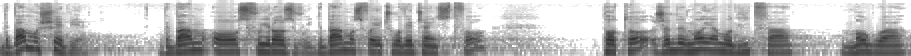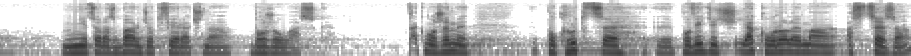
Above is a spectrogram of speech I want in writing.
Dbam o siebie, dbam o swój rozwój, dbam o swoje człowieczeństwo, po to, żeby moja modlitwa mogła mnie coraz bardziej otwierać na Bożą łaskę. Tak możemy pokrótce y, powiedzieć, jaką rolę ma asceza.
